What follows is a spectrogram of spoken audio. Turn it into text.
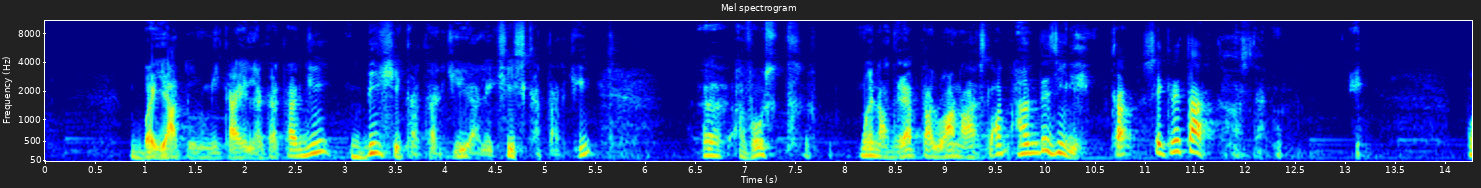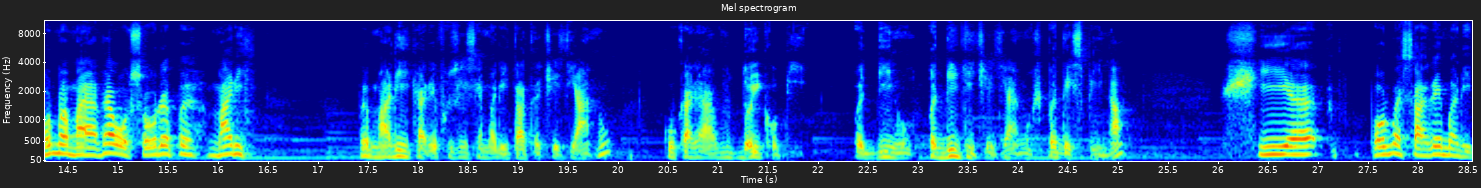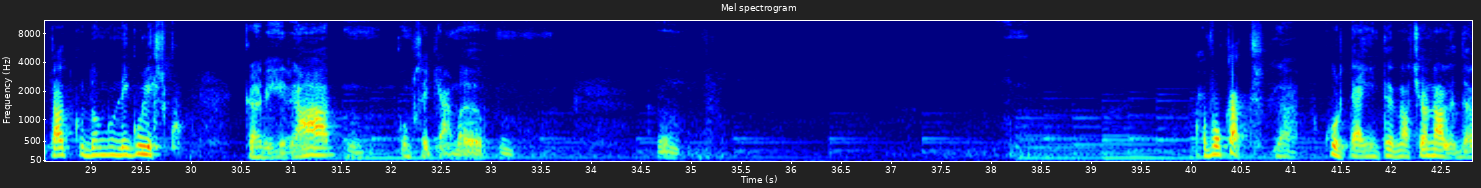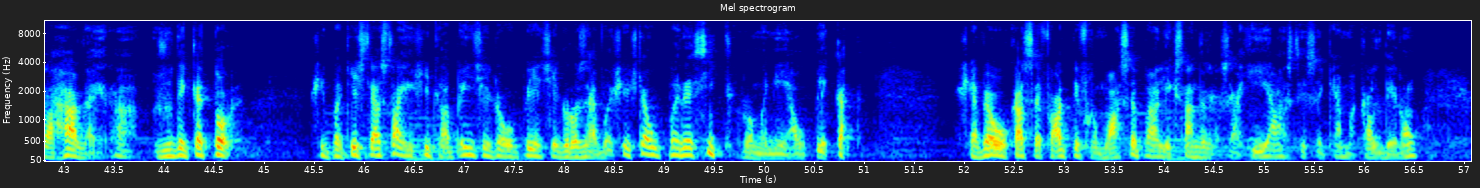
Băiatul Micaela Catargi, Biși Catargi, Alexis Catargi, a fost mâna dreapta lui Ana Aslan ani de zile, ca secretar, ca asta, nu? urmă mai avea o soră pe Marie, pe Marie care fusese măritată Cezianu, cu care a avut doi copii, pe Dinu, pe Digi Cezianu și pe Despina, și pe urmă s-a remăritat cu domnul Negulescu, care era, cum se cheamă, avocat la Curtea Internațională de la Haga, era judecător. Și pe chestia asta a ieșit la pensie și o pensie grozavă. Și ăștia au părăsit România, au plecat. Și avea o casă foarte frumoasă pe Alexandra Sahia, astăzi se cheamă Calderon,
